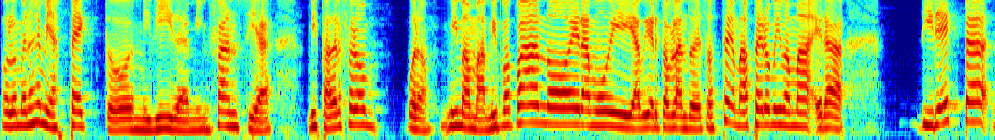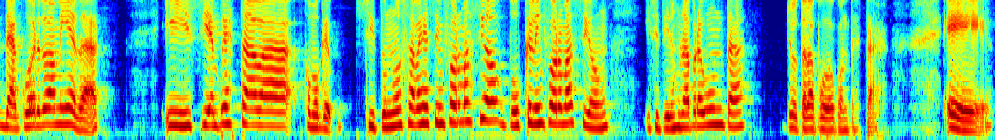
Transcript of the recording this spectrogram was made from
Por lo menos en mi aspecto, en mi vida, en mi infancia, mis padres fueron, bueno, mi mamá, mi papá no era muy abierto hablando de esos temas, pero mi mamá era directa de acuerdo a mi edad y siempre estaba como que si tú no sabes esa información, busca la información y si tienes una pregunta, yo te la puedo contestar. Eh,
